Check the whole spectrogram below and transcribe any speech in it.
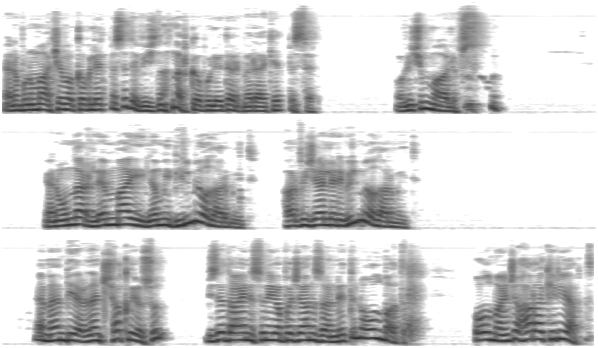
Yani bunu mahkeme kabul etmese de vicdanlar kabul eder merak etme sen. Onun için mağlupsun. yani onlar lemmayı, lemmi bilmiyorlar mıydı? Harfi cerleri bilmiyorlar mıydı? Hemen bir yerden çakıyorsun. Bize de aynısını yapacağını zannettin olmadı. Olmayınca harakiri yaptın.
